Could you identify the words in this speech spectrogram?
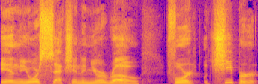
in your section in your row for cheaper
